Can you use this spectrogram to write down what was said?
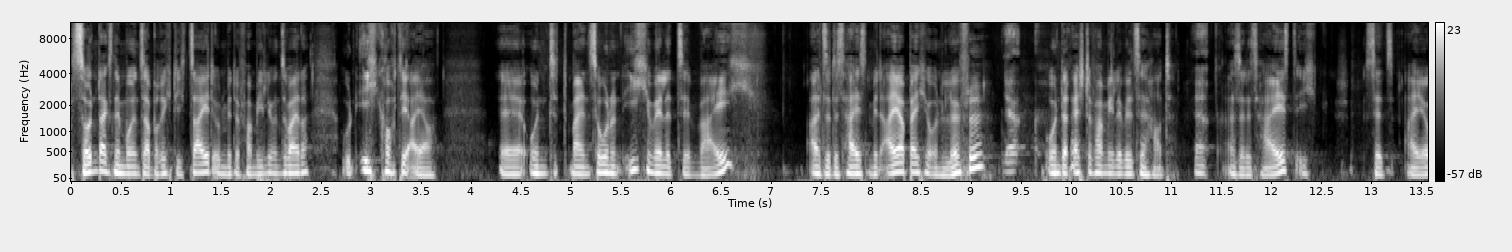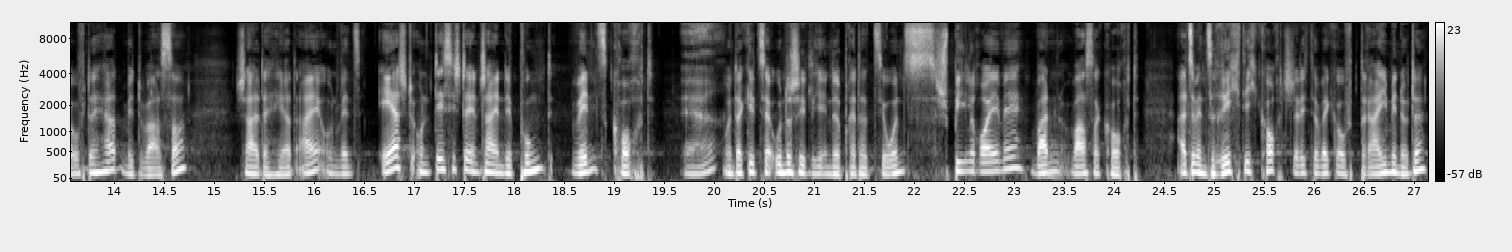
sonntags nehmen wir uns aber richtig Zeit und mit der Familie und so weiter. Und ich koche die Eier. Äh, und mein Sohn und ich wählen sie weich. Also das heißt mit Eierbecher und Löffel. ja. Und der Rest der Familie will sie hart. Ja. Also das heißt, ich setze Eier auf den Herd mit Wasser, schalte Herd ein und wenn es erst, und das ist der entscheidende Punkt, wenn es kocht, Ja. und da gibt es ja unterschiedliche Interpretationsspielräume, wann Wasser kocht. Also wenn es richtig kocht, stelle ich den Wecker auf drei Minuten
